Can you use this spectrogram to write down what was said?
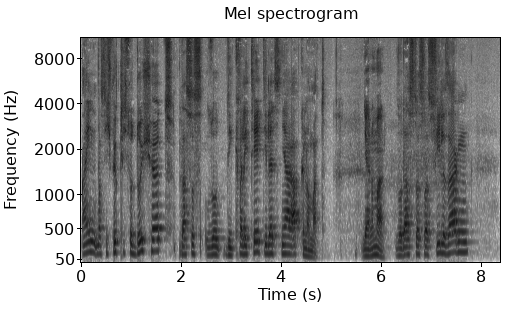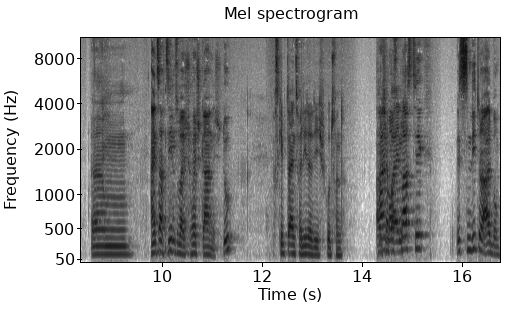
ein, was sich wirklich so durchhört, dass es so die Qualität die letzten Jahre abgenommen hat. Ja, normal. So das ist das, was viele sagen. Ähm, 187 zum Beispiel höre ich gar nicht. Du? Es gibt ein, zwei Lieder, die ich gut fand. Ich Palm hab aus Plastik. Ist es ein Lied oder Album?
